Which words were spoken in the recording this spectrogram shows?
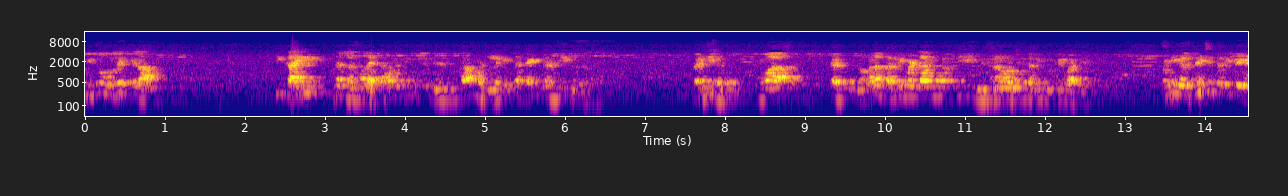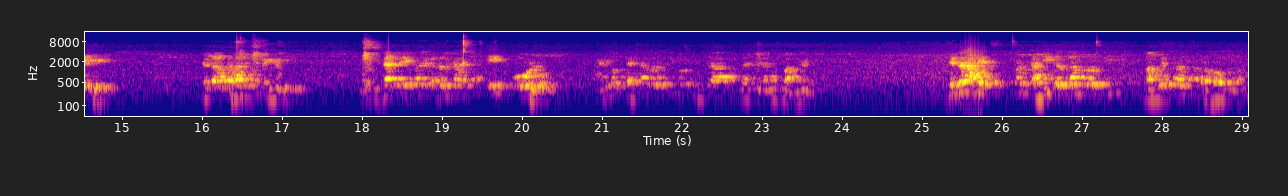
मी जो उल्लेख केला. की काही ज्या गझल आहेत त्यामध्ये मी तुझे म्हटलं की त्या काही तरही गझल आहेत. तरही गझल किंवा लोकांना तरी म्हटल्यानंतर ती मिसळवरची तरी कुठली वाटेल. पण ही गझलेची तरी वेगळी आहे. त्याचा वेगळी विद्यार्थी एखाद्या गझल करायची एक ओळ आणि मग त्याच्यावरती तो तुमच्या आपल्या शिरांची बांधणी हे तर आहेच पण काही गझलांवरती बांबेसरांचा प्रभाव पण.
